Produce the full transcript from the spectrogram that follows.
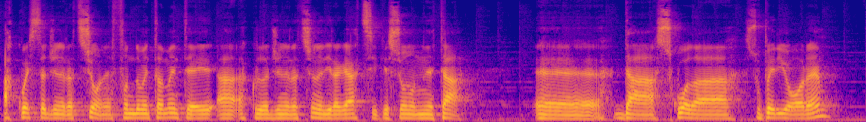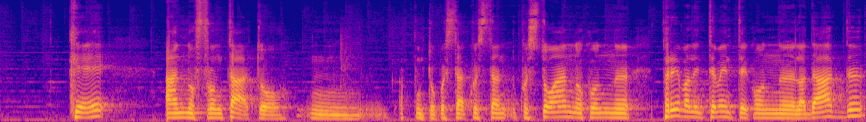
a questa generazione, fondamentalmente a, a quella generazione di ragazzi che sono in età eh, da scuola superiore, che hanno affrontato mh, appunto questa, questa, questo anno con, prevalentemente con la DAD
